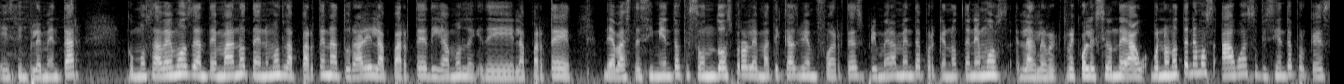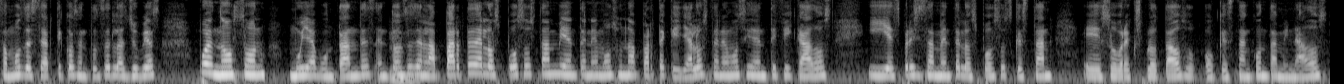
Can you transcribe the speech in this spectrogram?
este, implementar. Como sabemos de antemano, tenemos la parte natural y la parte, digamos, de, la parte de abastecimiento, que son dos problemáticas bien fuertes. Primeramente porque no tenemos la recolección de agua, bueno, no tenemos agua suficiente porque estamos desérticos, entonces las lluvias pues no son muy abundantes. Entonces en la parte de los pozos también tenemos una parte que ya los tenemos identificados y es precisamente los pozos que están eh, sobreexplotados o que están contaminados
